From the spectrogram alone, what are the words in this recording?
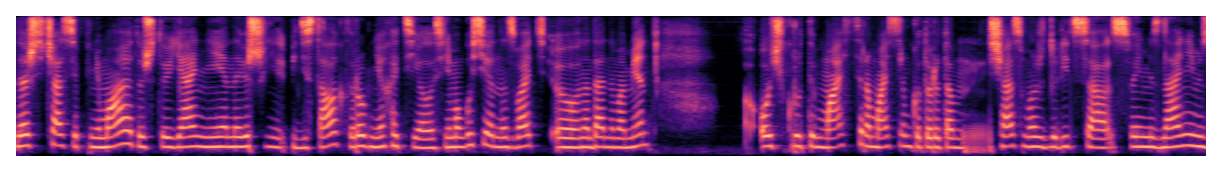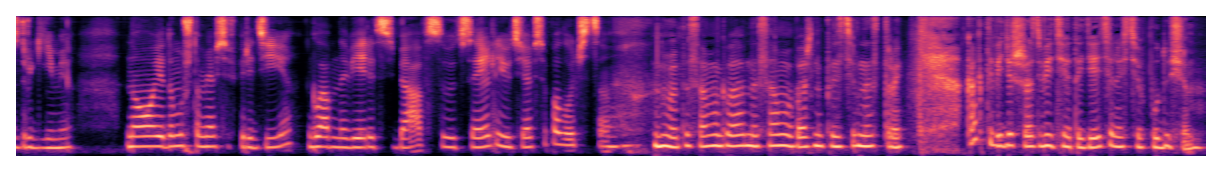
Даже сейчас я понимаю, то, что я не на вершине пьедестала, которого мне хотелось. Я могу себя назвать э, на данный момент очень крутым мастером, мастером, который там сейчас может делиться своими знаниями с другими. Но я думаю, что у меня все впереди. Главное верить в себя, в свою цель, и у тебя все получится. Ну, это самое главное, самый важный позитивный настрой. Как ты видишь развитие этой деятельности в будущем?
